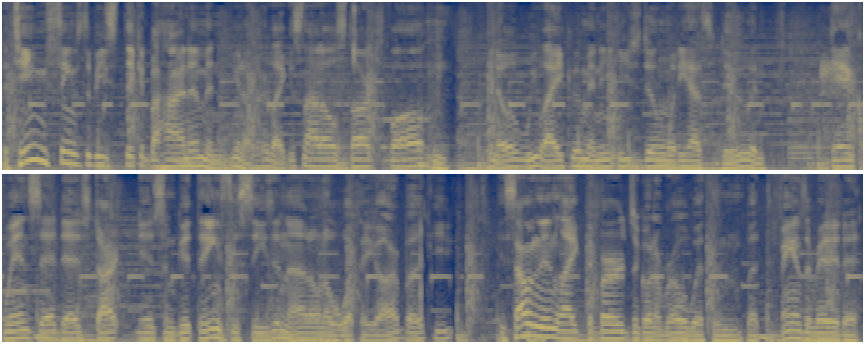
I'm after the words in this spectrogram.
the team seems to be sticking behind him, and you know, they're like, it's not all Sark's fault, and you know, we like him, and he, he's doing what he has to do, and. Dan Quinn said that Sark did some good things this season. I don't know what they are, but he it's sounding like the birds are going to roll with him. But the fans are ready to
